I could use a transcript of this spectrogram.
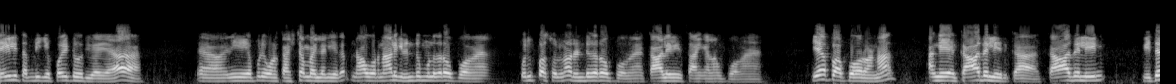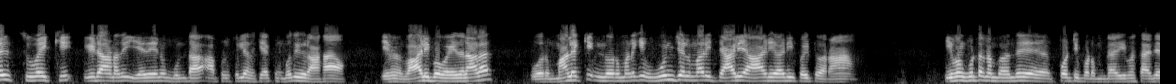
டெய்லி தம்பிக்கு போயிட்டு வருவியா? நீ எப்படி உனக்கு கஷ்டமா இல்லைன்னு நான் ஒரு நாளைக்கு ரெண்டு மூணு தடவை போவேன். குறிப்பா சொல்லலாம் ரெண்டு தடவை போவேன். காலையில சாயங்காலம் போவேன். ஏப்பா போறோன்னா அங்க என் காதலி இருக்கா? காதலின் இதழ் சுவைக்கு ஈடானது ஏதேனும் உண்டா? அப்படின்னு சொல்லி அதை கேட்கும்போது இவர் ஆகா இவன் வாலிப வயதுனால ஒரு மலைக்கு இன்னொரு மலைக்கு ஊஞ்சல் மாதிரி ஜாலியா ஆடி ஆடி போயிட்டு வரான். இவன் கூட நம்ம வந்து போட்டி போட முடியாது. இவன் சரி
